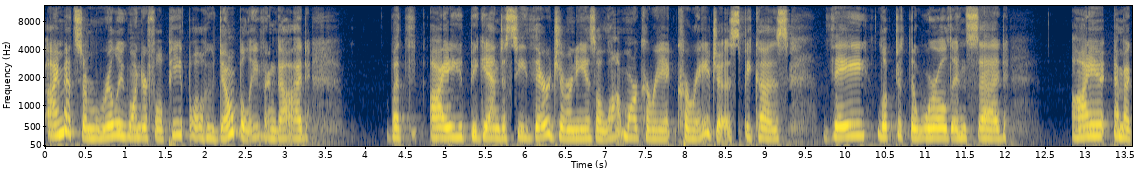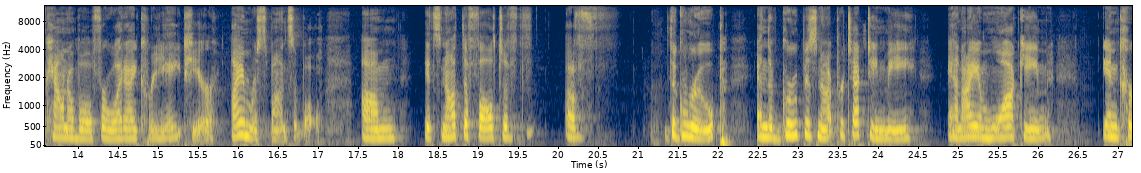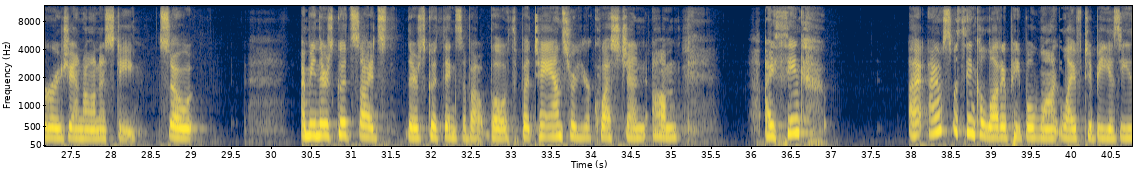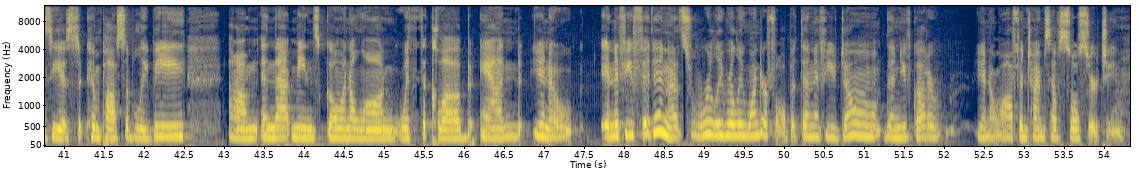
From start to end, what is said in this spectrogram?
I met some really wonderful people who don't believe in God, but I began to see their journey as a lot more courageous because they looked at the world and said, I am accountable for what I create here. I am responsible. Um, it's not the fault of, of the group, and the group is not protecting me, and I am walking in courage and honesty. So I mean, there's good sides, there's good things about both. But to answer your question, um, I think, I, I, also think a lot of people want life to be as easy as it can possibly be. Um, and that means going along with the club and, you know, and if you fit in, that's really, really wonderful. But then if you don't, then you've got to, you know, oftentimes have soul searching.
